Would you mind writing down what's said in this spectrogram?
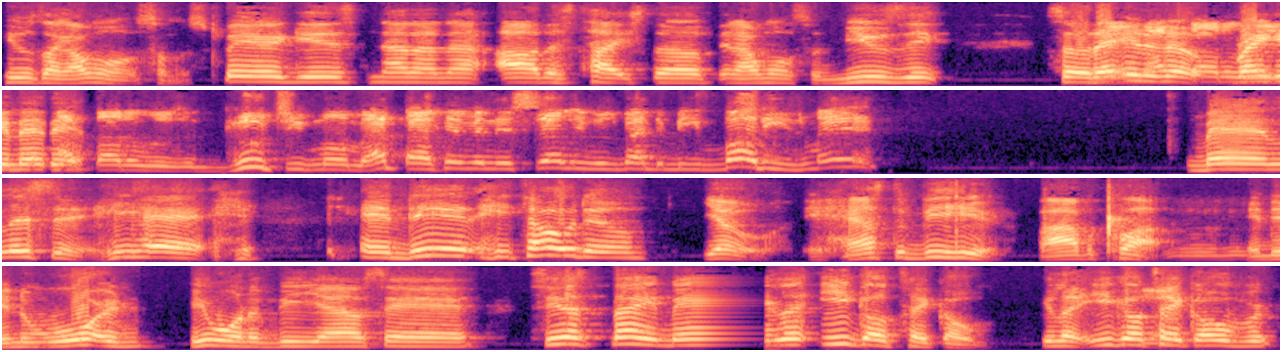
He was like, I want some asparagus, nah, nah, nah, all this type stuff, and I want some music. So they man, ended up bringing was, that in. I thought it was a Gucci moment. I thought him and his celly was about to be buddies, man. Man, listen, he had, and then he told him, yo, it has to be here, five o'clock. Mhm. And then the warden, he want to be, you know what I'm saying? See, that's the thing, man. He let ego take over. He let ego Yeah. take over.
